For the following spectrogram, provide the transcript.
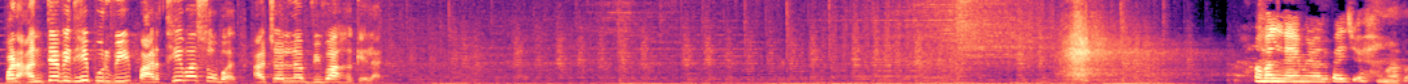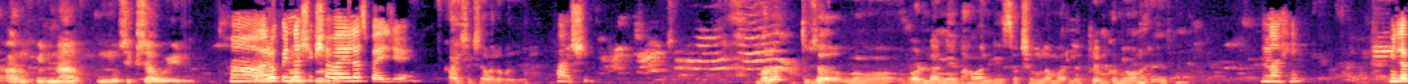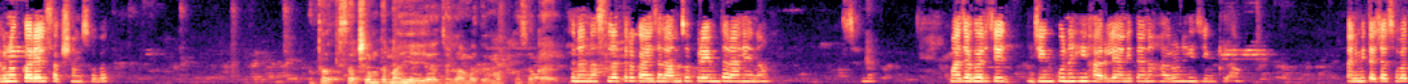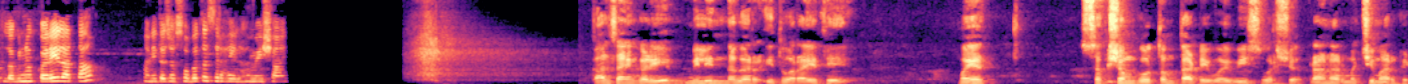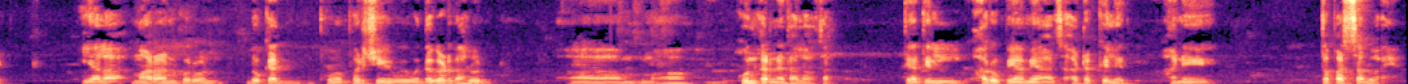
पण अंत्यविधीपूर्वी पार्थिवासोबत आचलनं विवाह केलाय. आम्हाला न्याय मिळाला पाहिजे. आरोपींना शिक्षा होईल. हा आरोपींना शिक्षा व्हायलाच पाहिजे. काय शिक्षा व्हायला पाहिजे? फाशी. बरं तुझ्या अं, वडिलांनी भावांनी सक्षमला मारले. प्रेम कमी होणार आहे याच्यानं? नाही. मी लग्न करेल सक्षम सोबत आता सक्षम तर नाही आहे या जगामध्ये. मग कसं काय? त्यांना नसलं तर काय झालं? आमचं प्रेम तर आहे ना. चला. माझ्या घरचे जिंकूनही हारले आणि त्यांना हारूनही जिंकला. आणि मी त्याच्यासोबत लग्न करेल आता. आणि त्याच्यासोबतच राहील हमेशा. काल सायंकाळी मिलिंद नगर इतवारा येथे मयत सक्षम गौतम ताटे वय वीस वर्ष राहणार मच्छी मार्केट. याला मारहाण करून डोक्यात फ- फरशी व दगड घालून खून करण्यात आला होता. त्यातील आरोपी आम्ही आज अटक केलेत आणि तपास चालू आहे.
